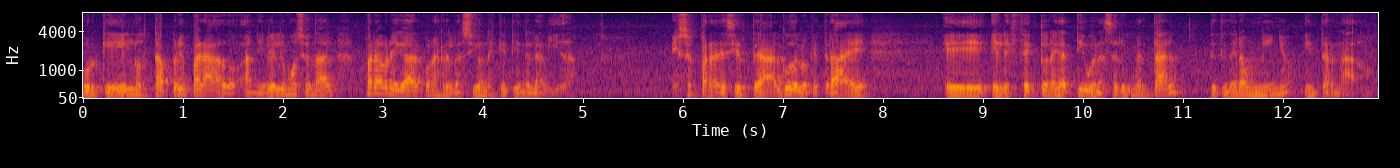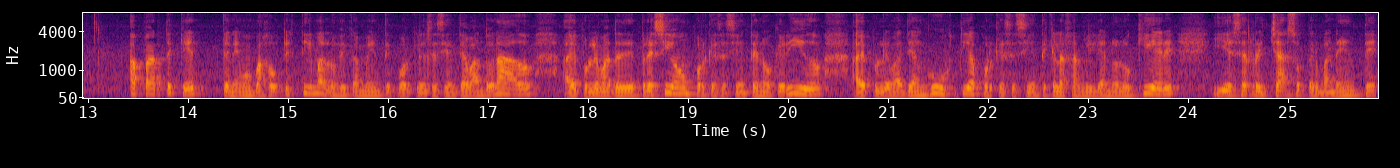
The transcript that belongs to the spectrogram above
porque él no está preparado a nivel emocional para bregar con las relaciones que tiene la vida. Eso es para decirte algo de lo que trae eh, el efecto negativo en la salud mental de tener a un niño internado. Aparte que tenemos baja autoestima, lógicamente, porque él se siente abandonado, hay problemas de depresión porque se siente no querido, hay problemas de angustia porque se siente que la familia no lo quiere y ese rechazo permanente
